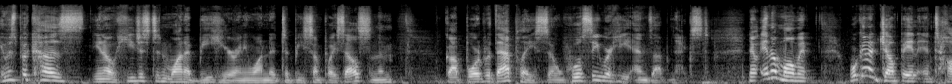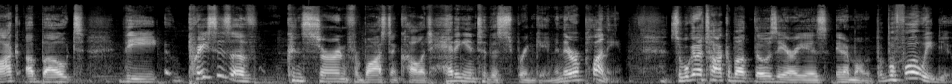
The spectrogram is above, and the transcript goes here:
It was because you know he just didn't want to be here and he wanted to be someplace else and then got bored with that place. So we'll see where he ends up next. Now, in a moment, we're going to jump in and talk about the places of concern for Boston College heading into the spring game, and there are plenty. So we're going to talk about those areas in a moment. But before we do,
